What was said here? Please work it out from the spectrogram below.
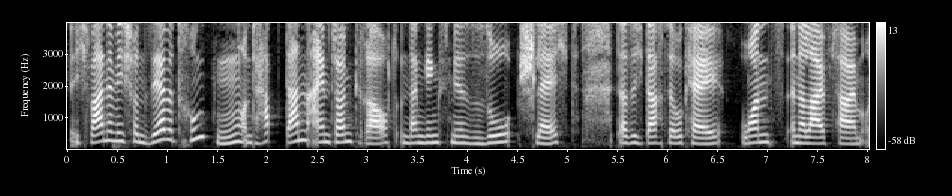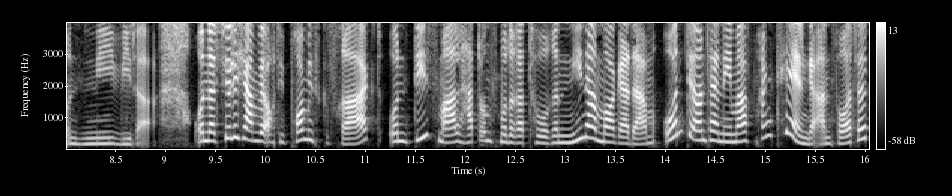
Ich war nämlich schon sehr betrunken und habe dann einen Joint geraucht und dann ging es mir so schlecht, dass ich dachte, okay, once in a lifetime und nie wieder. Und natürlich haben wir auch die Promis gefragt und diesmal hat uns Moderatorin Nina Morgadam und der Unternehmer Frank Thelen geantwortet.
